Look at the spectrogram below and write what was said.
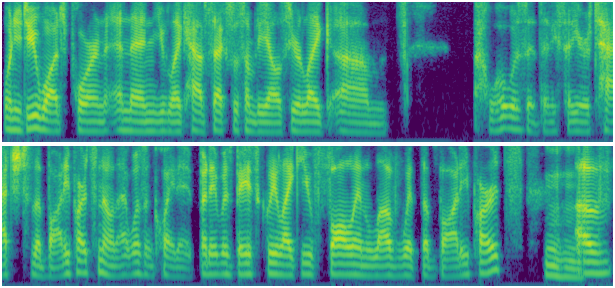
when you do watch porn and then you like have sex with somebody else you're like um what was it that he said you're attached to the body parts no that wasn't quite it but it was basically like you fall in love with the body parts Mhm. of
